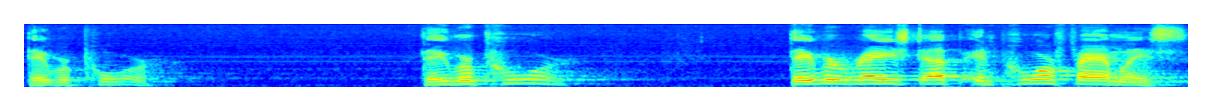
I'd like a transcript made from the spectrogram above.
They were poor. They were poor. They were raised up in poor families.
